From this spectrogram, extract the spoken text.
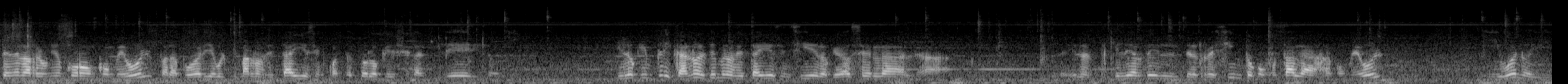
tener la reunión con, con Mebol para poder ya ultimar los detalles en cuanto a todo lo que es el alquiler y, y lo que implica, ¿no? El tema de los detalles en sí de lo que va a ser la, el alquiler del, recinto como tal a, a Conmebol y bueno y,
